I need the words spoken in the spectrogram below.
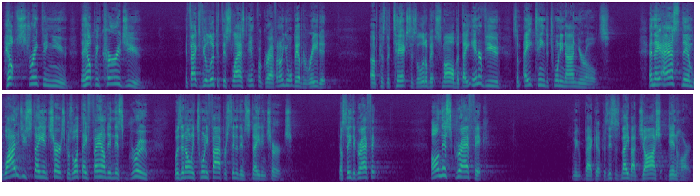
help strengthen you, to help encourage you. In fact, if you look at this last infographic, I know you won't be able to read it uh, because the text is a little bit small, but they interviewed some 18 to 29 year olds. And they asked them, Why did you stay in church? Because what they found in this group was that only 25% of them stayed in church. Y'all see the graphic? On this graphic, let me back up because this is made by Josh Denhart.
